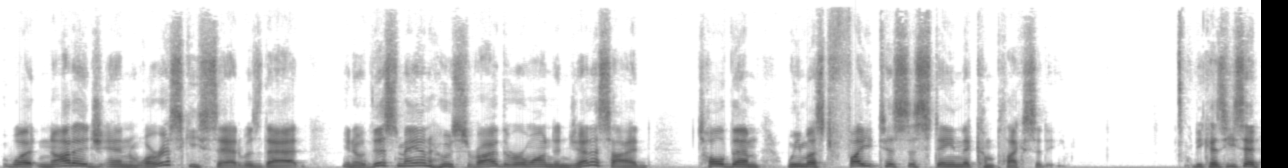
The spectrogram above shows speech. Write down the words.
what Nottage and Whoriskey said was that, you know, this man who survived the Rwandan genocide told them we must fight to sustain the complexity because he said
